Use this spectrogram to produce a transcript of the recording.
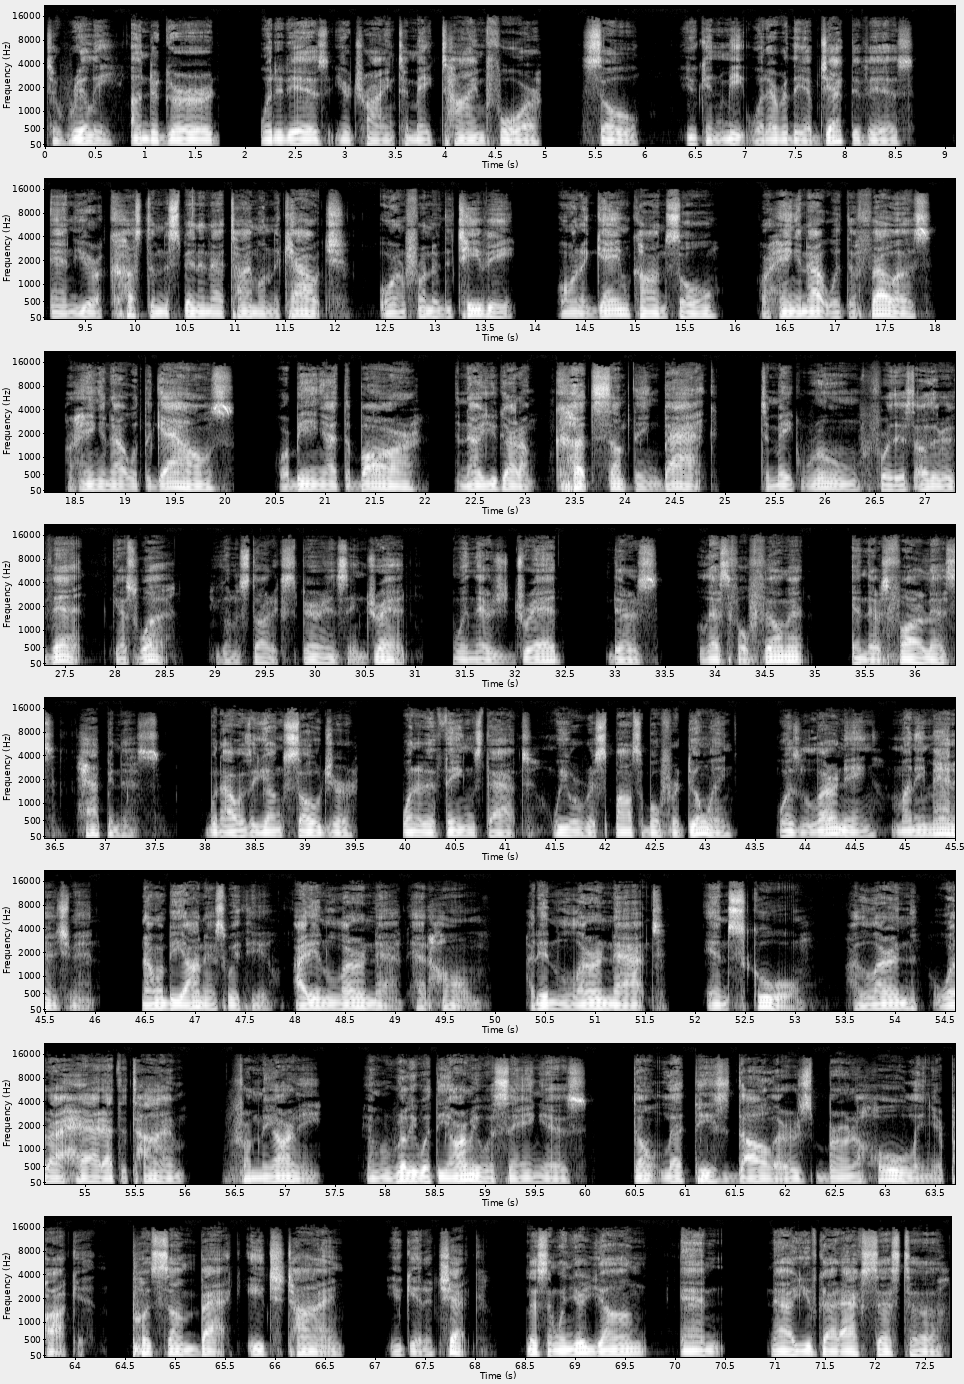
to really undergird what it is you're trying to make time for so you can meet whatever the objective is and you're accustomed to spending that time on the couch or in front of the TV or on a game console or hanging out with the fellas or hanging out with the gals or being at the bar and now you got to cut something back to make room for this other event guess what you're going to start experiencing dread when there's dread, there's less fulfillment and there's far less happiness. When I was a young soldier, one of the things that we were responsible for doing was learning money management. And I'm going to be honest with you, I didn't learn that at home. I didn't learn that in school. I learned what I had at the time from the Army. And really, what the Army was saying is don't let these dollars burn a hole in your pocket. Put some back each time you get a check. Listen, when you're young and now you've got access to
